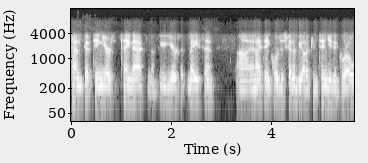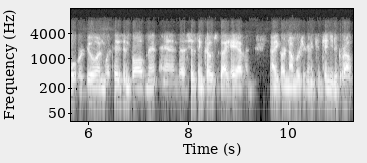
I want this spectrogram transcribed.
10, 15 years at St. X and a few years at Mason. Uh, and I think we're just going to be able to continue to grow what we're doing with his involvement and the assistant coaches I have. And I think our numbers are going to continue to grow.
